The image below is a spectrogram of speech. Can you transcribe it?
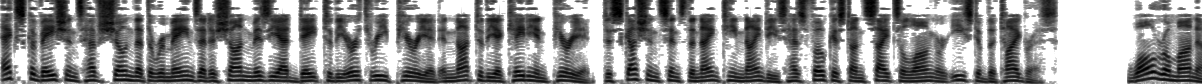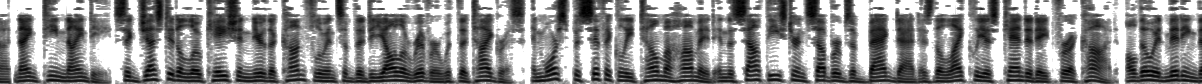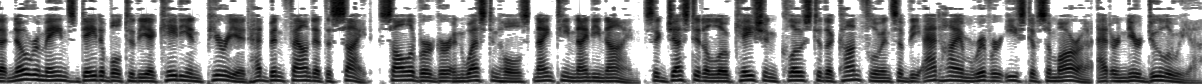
Excavations have shown that the remains at Ishan Mizyad date to the Ur-3 period and not to the Akkadian period. Discussion since the 1990s has focused on sites along or east of the Tigris. Wal Romana 1990 suggested a location near the confluence of the Diyala River with the Tigris, and more specifically Tel Muhammad in the southeastern suburbs of Baghdad as the likeliest candidate for Akkad, although admitting that no remains datable to the Akkadian period had been found at the site. Sallaberger and Westenholz 1999 suggested a location close to the confluence of the Adhaim River east of Samarra at or near Duluya.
